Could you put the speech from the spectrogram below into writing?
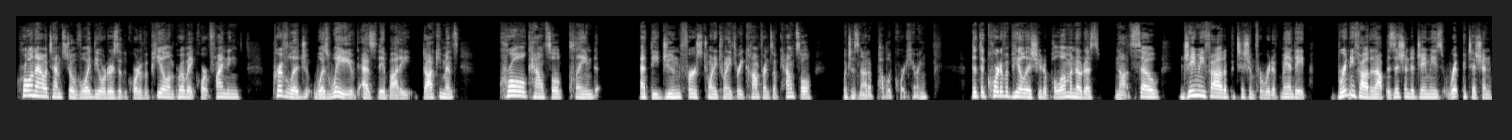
Kroll now attempts to avoid the orders of the Court of Appeal and probate court findings. Privilege was waived as to the Abadi documents. Kroll counsel claimed at the June 1st, 2023 Conference of Counsel, which is not a public court hearing, that the Court of Appeal issued a Palma notice. Not so. Jamie filed a petition for writ of mandate. Britney filed an opposition to Jamie's writ petition.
